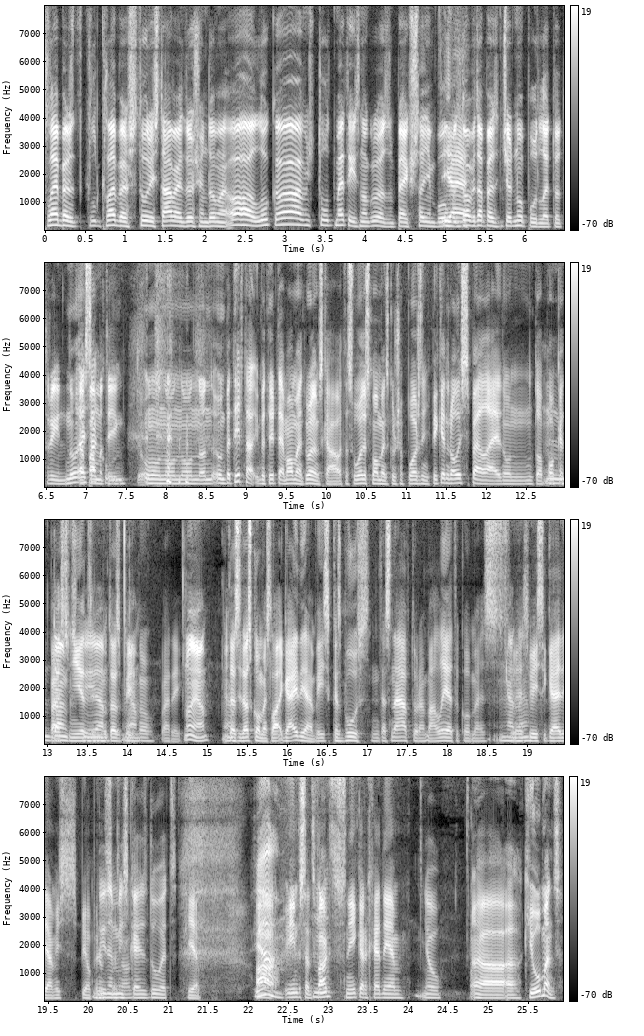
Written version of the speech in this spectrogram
Klebers, Klebers tur stāvēja, droši vien domāja, oh, lūk, oh, viņš tur metīs no groza un pēkšņi saņem bumbu. Jā, jā. Domāju, tāpēc viņš ir nopūdlēt to trīnu. Nu, tā es saku, pamatīgi. un, un, un, un, un, bet, ir tā, bet ir tie momenti, protams, kā tas otrs moments, kurš ar porziņu pikantroli spēlēja, un nu, to Mm, iedzina. jā, Nu, tas bija jā. nu, arī. Nu, jā, jā. Tas ir tas, ko mēs gaidījām. Visi, kas būs tas neapturamā lieta, ko mēs, Jā, mēs jā. visi gaidījām. Dinamiskais duets. Jā, ah, interesants Nu. fakts. Sneakerheadiem. Jau. Uh, Cubans.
